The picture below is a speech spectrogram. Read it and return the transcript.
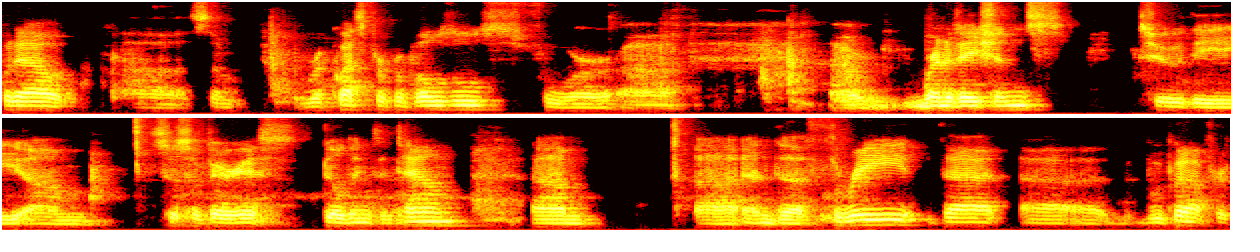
put out, uh, some requests for proposals for, uh, uh, renovations to the, um, so various buildings in town. Um, uh, and the three that, uh, we put out for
